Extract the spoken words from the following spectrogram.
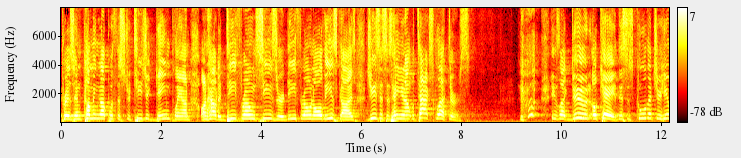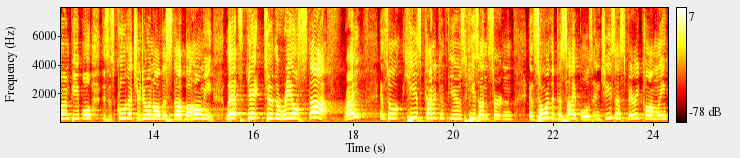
prison, coming up with a strategic game plan on how to dethrone Caesar, dethrone all these guys, Jesus is hanging out with tax collectors. He's like, dude, okay, this is cool that you're healing people. This is cool that you're doing all this stuff, but homie, let's get to the real stuff, right? And so he's kind of confused, he's uncertain, and so are the disciples. And Jesus very calmly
